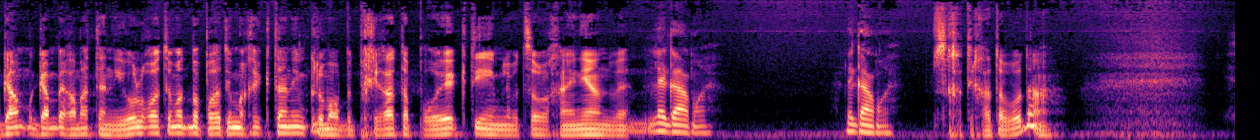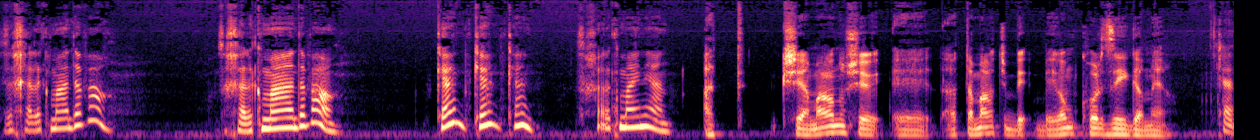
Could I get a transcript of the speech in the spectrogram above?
גם גם ברמת הניהול רותם עוד בפרטים הכי קטנים כלומר בבחירת הפרויקטים לצורך העניין ו... לגמרי. לגמרי. זה חתיכת עבודה. זה חלק מהדבר. זה חלק מהדבר. כן כן כן זה חלק מהעניין. את כשאמרנו שאת אה, אמרת שביום כל זה ייגמר. כן.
